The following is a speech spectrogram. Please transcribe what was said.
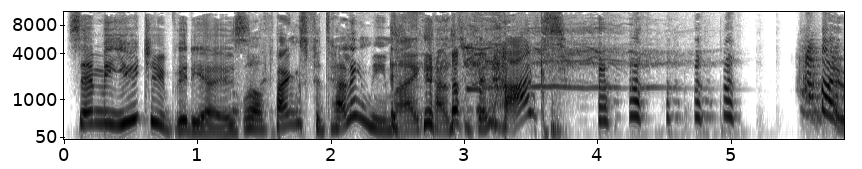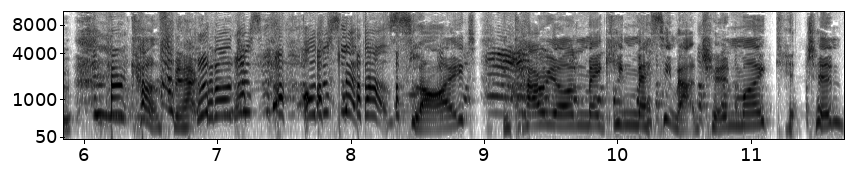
send me YouTube videos? Well, thanks for telling me my account's been hacked. No, her account's been hacked, but I'll just I'll just let that slide and carry on making messy matcha in my kitchen.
